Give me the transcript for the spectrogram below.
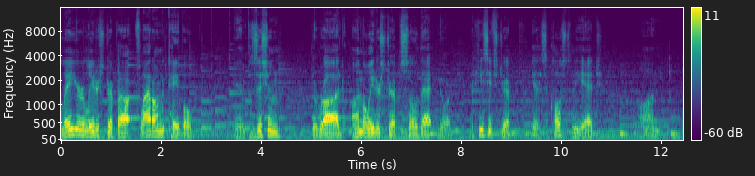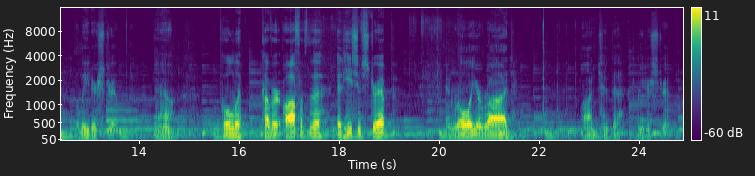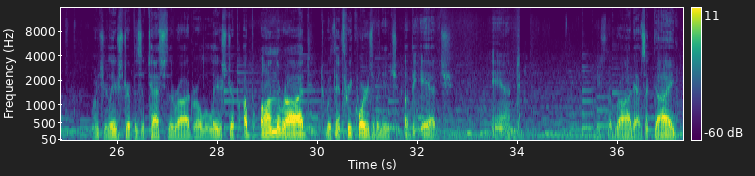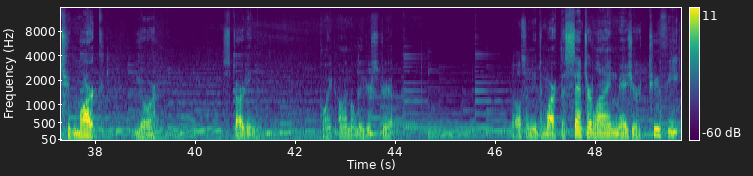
Lay your leader strip out flat on the table and position the rod on the leader strip so that your adhesive strip is close to the edge on the leader strip. Now pull the cover off of the adhesive strip and roll your rod onto the leader strip. Once your leader strip is attached to the rod, roll the leader strip up on the rod to within three quarters of an inch of the edge and use the rod as a guide to mark your starting point on the leader strip. You also need to mark the center line, measure two feet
